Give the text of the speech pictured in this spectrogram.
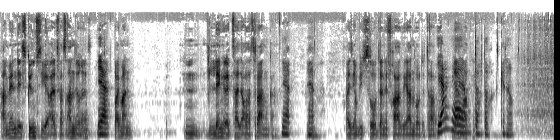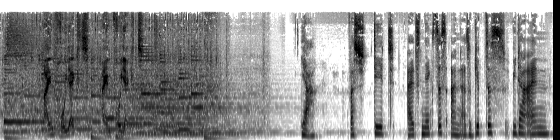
Am Ende ist günstiger als was anderes, Ja, weil man mh, längere Zeit auch das tragen kann. ja, ja. Weiß nicht, ob ich so deine Frage geantwortet habe. Ja, ja, ja, okay. doch, doch, genau. Ein Projekt, ein Projekt. Ja, was steht als nächstes an? Also gibt es wieder ein,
